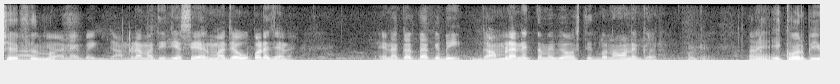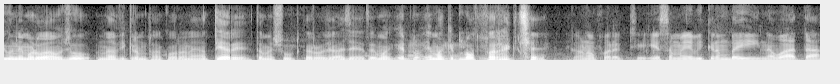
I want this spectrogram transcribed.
છે ફિલ્મમાં અને ભાઈ ગામડામાંથી જે શહેરમાં જવું પડે છે ને એના કરતાં કે ભાઈ ગામડાને જ તમે વ્યવસ્થિત બનાવો ને ઘર. ઓકે અને એકવાર પીયુને મળવા આવજો ના વિક્રમ ઠાકોર, અને અત્યારે તમે શૂટ કરો છો આજે. તો એમાં કેટલો એમાં કેટલો ફરક છે? ઘણો ફરક છે. એ સમયે વિક્રમભાઈ નવા હતા.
